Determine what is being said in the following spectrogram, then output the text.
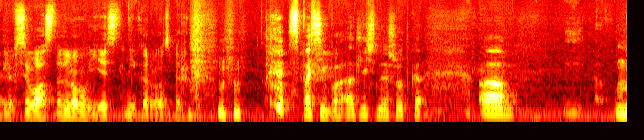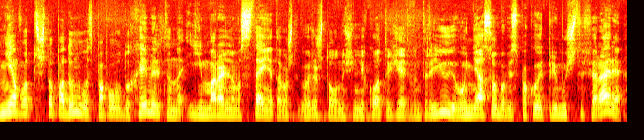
Для всего остального есть Ника Росберг. Спасибо, отличная шутка. Мне вот что подумалось по поводу Хэмилтона и морального состояния того, что говорю, что он очень легко отвечает в интервью, его не особо беспокоит преимущество Феррари.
